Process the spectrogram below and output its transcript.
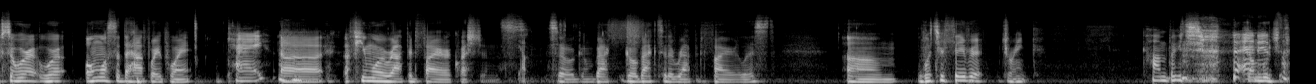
So we're we're almost at the halfway point. okay Uh, a few more rapid fire questions. Yep. So go back go back to the rapid fire list. Um, what's your favorite drink? kombucha. and it's Kombucha.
